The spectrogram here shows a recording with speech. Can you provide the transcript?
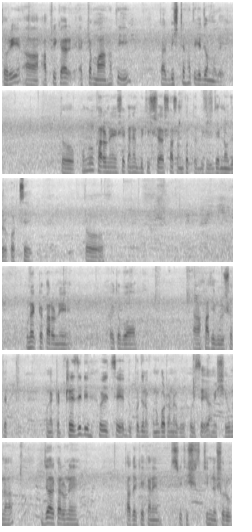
সরি আফ্রিকার একটা মা হাতি তার বিশটা হাতিকে জন্ম দেয়। তো কোনো কারণে সেখানে ব্রিটিশরা শাসন করতে, ব্রিটিশদের নজর করছে তো কোনো একটা কারণে হয়তোবা হাতিগুলোর সাথে কোনো একটা ট্র্যাজেডি হয়েছে, দুঃখজনক কোনো ঘটনা হয়েছে, আমি শিওর না। যার কারণে তাদেরকে এখানে স্মৃতি চিহ্ন স্বরূপ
